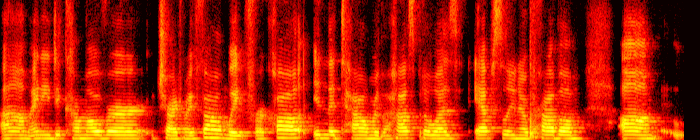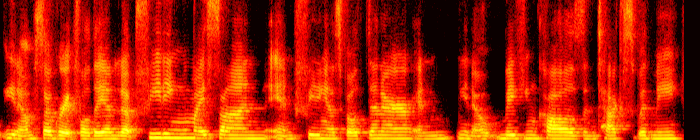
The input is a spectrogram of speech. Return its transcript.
Um, I need to come over, charge my phone, wait for a call in the town where the hospital was. Absolutely no problem. Um, you know, I'm so grateful. They ended up feeding my son and feeding us both dinner and, you know, making calls and texts with me.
